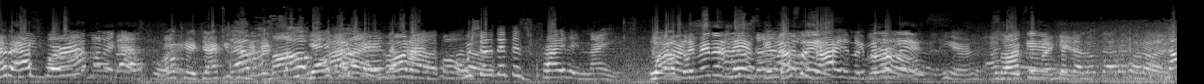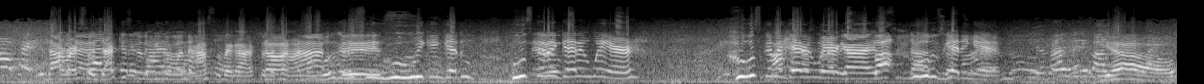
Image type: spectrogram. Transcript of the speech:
one gonna ask for it? I'm gonna ask for it. Okay, Jackie's gonna ask. Mom, Yeah, Jackie, okay, hold hold on. on. We should have did this Friday night. Hold on, give me the list. Give me the the list. guy and the Give me the girl. Here. So I can right take a look at it. Hold on. No, okay. All right, so Jackie's gonna be the one to ask for the guy for No, the condom. We're gonna see who we can get. Who, who's gonna get it where? Who's gonna My get it where, guys? Who's getting it? Yo.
